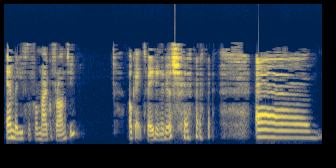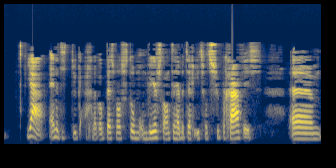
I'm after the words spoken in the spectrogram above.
En mijn liefde voor Michael Franti. Oké, twee dingen dus. uh, ja, en het is natuurlijk eigenlijk ook best wel stom om weerstand te hebben tegen iets wat super gaaf is. Ehm,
